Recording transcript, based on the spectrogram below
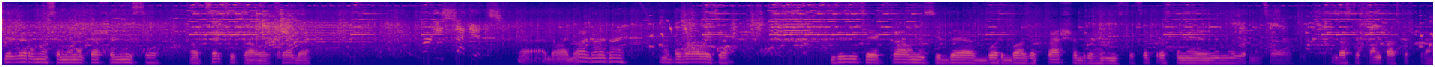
Чи вирвемося ми на перше місце? Оце цікаво, це да. 30 seconds. Е, Давай, давай, давай, давай. Надо завалитися. Дивіться, яка у нас іде боротьба за перше, друге місце. Це просто не- неймовірно. Це дасти фантастиш прям.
